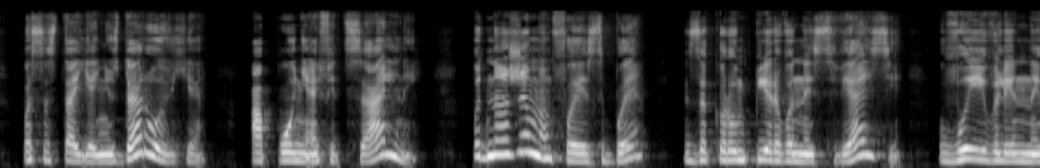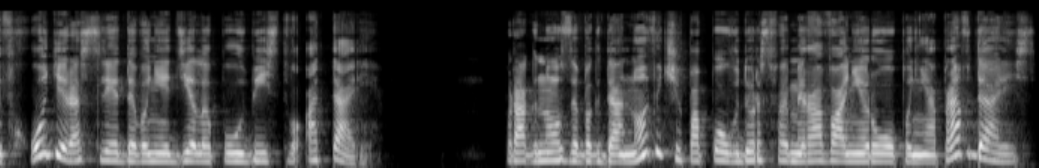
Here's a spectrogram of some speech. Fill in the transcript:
– по состоянию здоровья, а по неофициальной – под нажимом ФСБ за коррумпированные связи, выявленные в ходе расследования дела по убийству Атари. Прогнозы Богдановича по поводу расформирования РОПа не оправдались,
